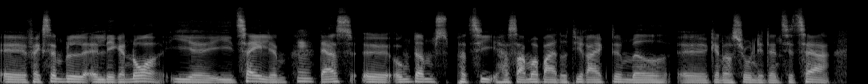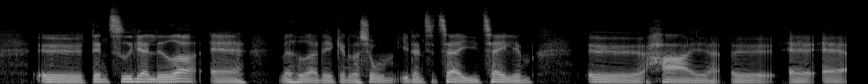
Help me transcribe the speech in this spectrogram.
øh, for eksempel øh, Lega Nord i, øh, i Italien, Mm. deres øh, ungdomsparti har samarbejdet direkte med øh, Generation Identitær. Øh, den tidligere leder af, hvad hedder det, Generation Identitær i Italien, øh, har øh, øh, er, er,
